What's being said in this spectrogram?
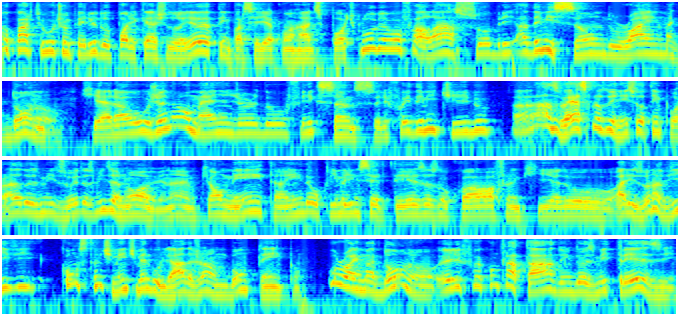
No quarto e último período do podcast do Layup, em parceria com a Rádio Sport Clube, eu vou falar sobre a demissão do Ryan McDonough, que era o general manager do Phoenix Suns. Ele foi demitido ah, às vésperas do início da temporada 2018-2019, né? o que aumenta ainda o clima de incertezas no qual a franquia do Arizona vive constantemente mergulhada já há um bom tempo. O Ryan McDonough ele foi contratado em 2013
